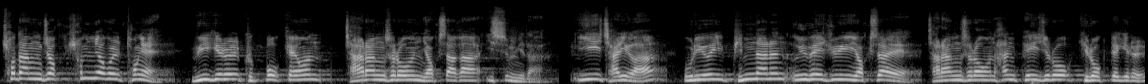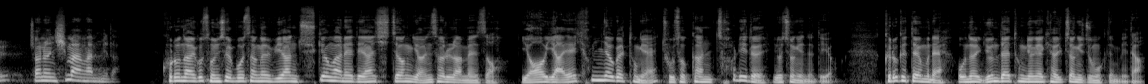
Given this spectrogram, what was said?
초당적 협력을 통해 위기를 극복해온 자랑스러운 역사가 있습니다. 이 자리가 우리의 빛나는 의회주의 역사에 자랑스러운 한 페이지로 기록되기를 저는 희망합니다. 코로나19 손실보상을 위한 추경안에 대한 시정 연설을 하면서 여야의 협력을 통해 조속한 처리를 요청했는데요. 그렇기 때문에 오늘 윤 대통령의 결정이 주목됩니다.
